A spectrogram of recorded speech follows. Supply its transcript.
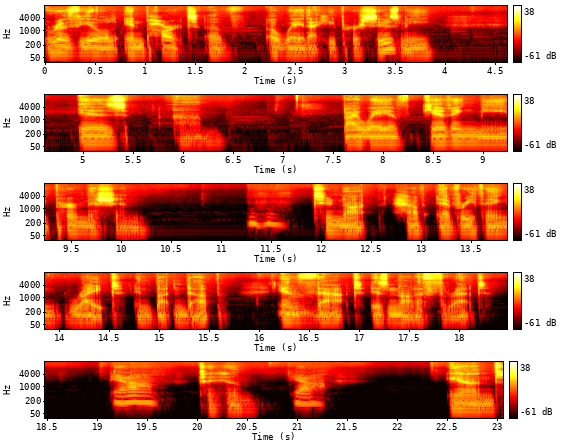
revealed in part of a way that he pursues me is um, by way of giving me permission Mm-hmm. to not have everything right and buttoned up. And Yeah. that is not a threat Yeah, to him. yeah, And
